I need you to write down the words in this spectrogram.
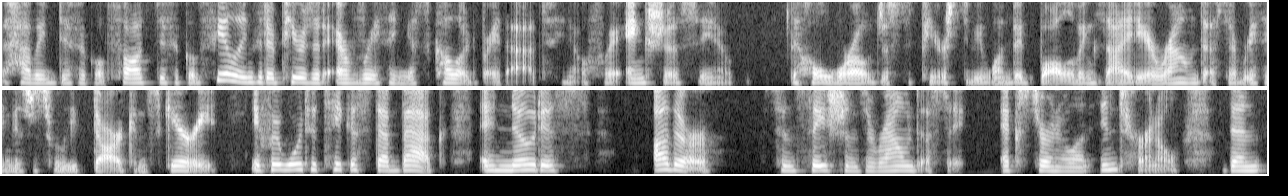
having difficult thoughts, difficult feelings, it appears that everything is colored by that. You know, if we're anxious, you know, the whole world just appears to be one big ball of anxiety around us. Everything is just really dark and scary. If we were to take a step back and notice other sensations around us, external and internal, then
